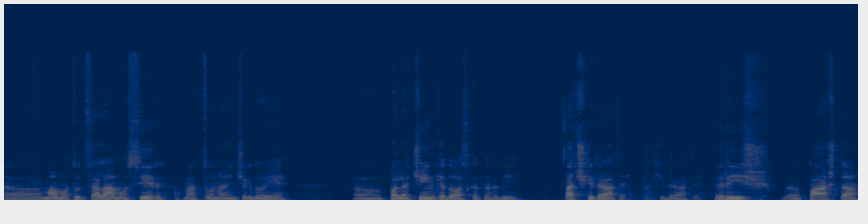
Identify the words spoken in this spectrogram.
Uh, imamo tudi salamo, sir, ima to na in če kdo je. Uh, palačinke doskrat naredi, pač hidrate, hidrate. Riž, uh, pašta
